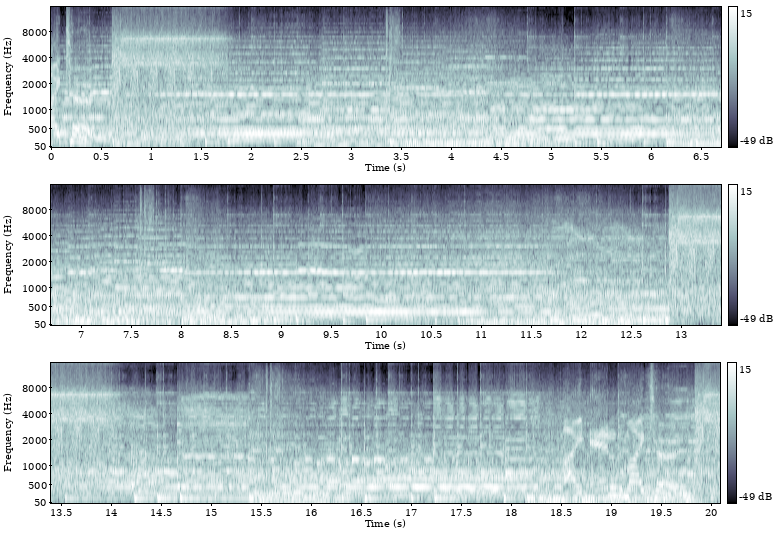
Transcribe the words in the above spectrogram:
My turn. I end my turn.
